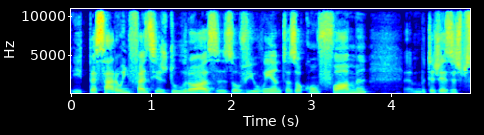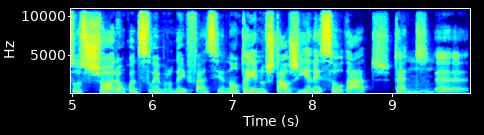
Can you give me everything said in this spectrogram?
e passaram infâncias dolorosas ou violentas ou com fome, muitas vezes as pessoas choram quando se lembram da infância, não têm nostalgia nem saudades. Portanto, eh,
